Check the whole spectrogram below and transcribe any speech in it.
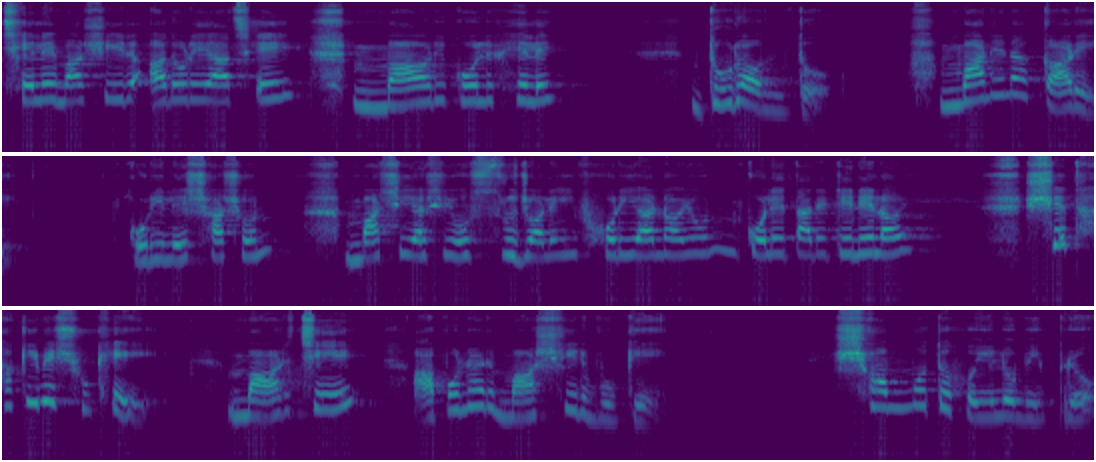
ছেলে মাসির আদরে আছে মার কোল ফেলে। দুরন্ত মানে না কারে, করিলে শাসন মাসি আসি অশ্রু জলেই ভরিয়া নয়ন কোলে তারে টেনে লয়। সে থাকিবে সুখে, মার চেয়ে আপনার মাসির বুকে। সম্মত হইল বিপ্র।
